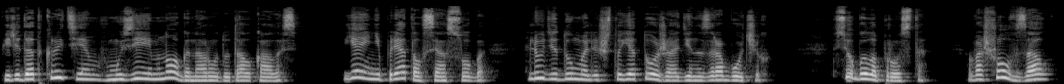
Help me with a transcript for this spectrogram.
Перед открытием в музее много народу толкалось. Я и не прятался особо. Люди думали, что я тоже один из рабочих. Все было просто. Вошел в зал,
